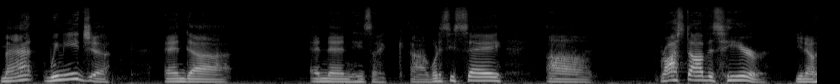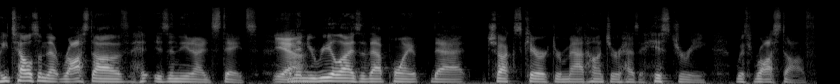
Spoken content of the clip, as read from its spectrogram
Matt. We need you." And uh, and then he's like, uh, "What does he say?" Uh, Rostov is here. You know, he tells him that Rostov is in the United States. Yeah. And then you realize at that point that Chuck's character, Matt Hunter, has a history with Rostov,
